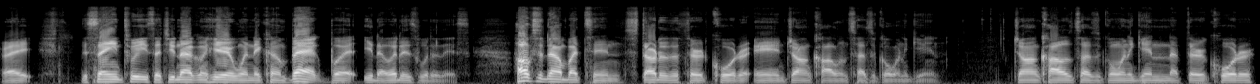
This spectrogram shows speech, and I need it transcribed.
right? The same tweets that you're not going to hear when they come back, but, you know, it is what it is. Hawks are down by 10, start of the third quarter, and John Collins has it going again. John Collins has it going again in that third quarter.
